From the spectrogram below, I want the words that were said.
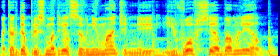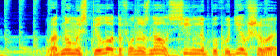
а когда присмотрелся внимательнее, и вовсе обомлел. В одном из пилотов он узнал сильно похудевшего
